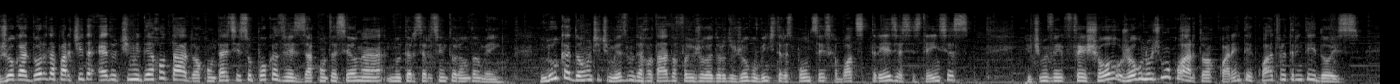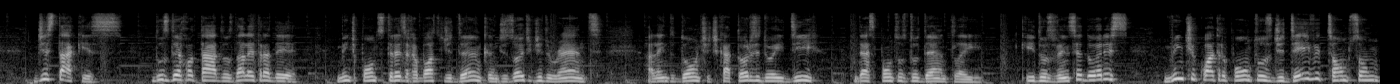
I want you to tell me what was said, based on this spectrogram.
O jogador da partida é do time derrotado. Acontece isso poucas vezes. Aconteceu na, no terceiro cinturão também. Luca Doncic, mesmo derrotado, foi o jogador do jogo. 23 pontos, 6 rebotes, 13 assistências. E o time fechou o jogo no último quarto, ó, 44 a 32. Destaques dos derrotados da letra D. 20 pontos, 13 rebotes de Duncan, 18 de Durant, além do Doncic, 14 do AD, 10 pontos do Dantley. E dos vencedores, 24 pontos de David Thompson,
